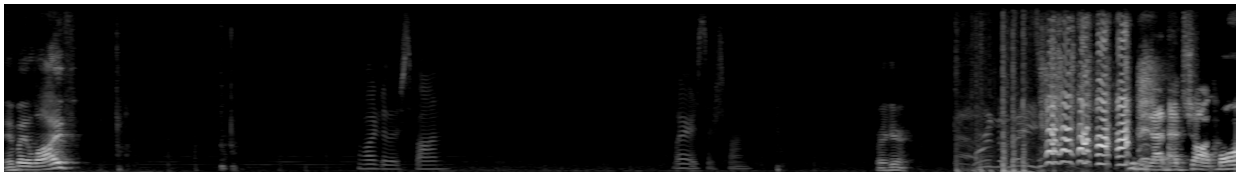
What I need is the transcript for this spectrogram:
Anybody alive? I'm going to their spawn. Where is their spawn? Right here. We're in the lead. Give me that headshot, boy.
